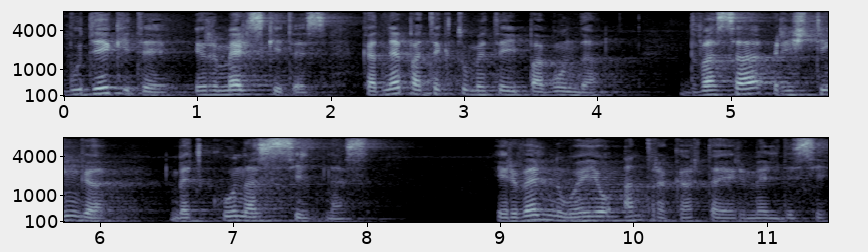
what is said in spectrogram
Budėkite ir melskitės, kad nepatektumėte į pagundą. Dvasia ryštinga, bet kūnas silpnas. Ir vėl nuėjo antrą kartą ir meldėsi.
